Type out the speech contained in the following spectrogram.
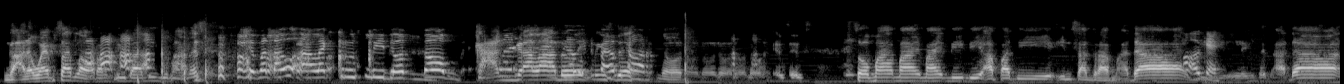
nggak ada website lah orang pribadi gimana sih? Siapa tahu alexrusli.com. Kagak lah dong, please deh. No, no, no, no, no, no. It's, it's, so my, my, my di, di apa di Instagram ada, oh, okay. di LinkedIn ada,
